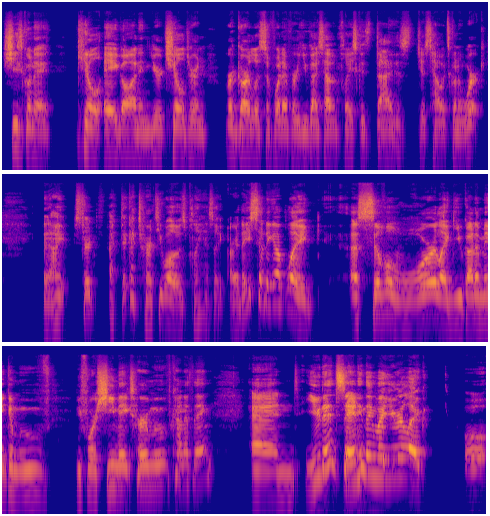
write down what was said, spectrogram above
she's gonna kill Aegon and your children, regardless of whatever you guys have in place, because that is just how it's gonna work. And I start, I think I turned to you while I was playing. I was like, are they setting up like a civil war? Like you got to make a move before she makes her move, kind of thing. And you didn't say anything, but you were like, "Oh,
